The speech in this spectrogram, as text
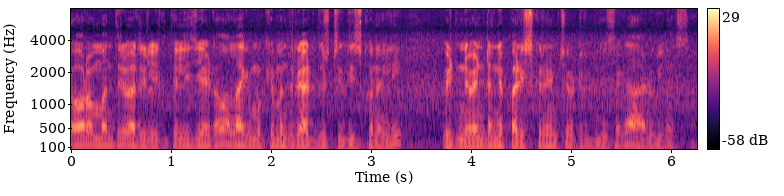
గౌరవ మంత్రి వారికి తెలియజేయడం అలాగే ముఖ్యమంత్రి గారి దృష్టికి తీసుకొని వెళ్ళి వీటిని వెంటనే పరిష్కరించేటువంటి దిశగా అడుగులేస్తాం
